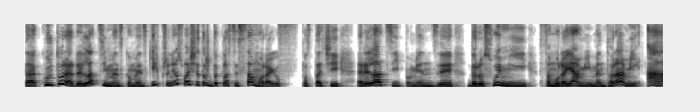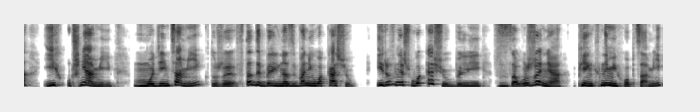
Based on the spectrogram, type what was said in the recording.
ta kultura relacji męsko-męskich przeniosła się też do klasy samurajów w postaci relacji pomiędzy dorosłymi samurajami, mentorami, a ich uczniami, młodzieńcami, którzy wtedy byli nazywani wakasiu, i również Łakasiu byli z założenia pięknymi chłopcami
